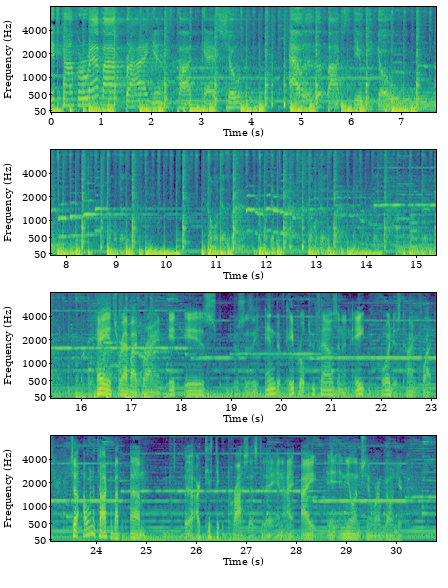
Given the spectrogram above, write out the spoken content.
It's time for Rabbi Brian's podcast show. Out of the box, here we go. Come on, tell us. Brian. Come on, tell us, Brian. Come on, tell us, Brian. Come on, tell us, Brian. Hey, it's Rabbi Brian. It is this is the end of April 2008. Boy, does time fly. So I want to talk about um, artistic process today, and I, I, and you'll understand where I'm going here.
